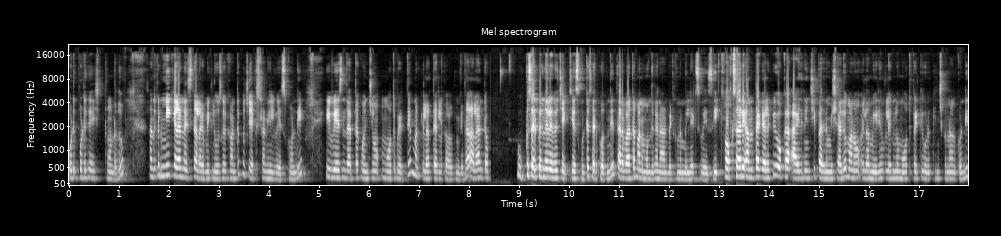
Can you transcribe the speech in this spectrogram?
పొడి పొడిగా ఇష్టం ఉండదు. అందుకని మీకు ఎలా నచ్చితే అలాగే మీకు లూజ్గా కావాలంటే కొంచెం ఎక్స్ట్రా నీళ్ళు వేసుకోండి. ఇవి వేసిన తర్వాత కొంచెం మూత పెడితే మనకి ఇలా తెరలకు అవుతుంది కదా అలాంటప్పుడు ఉప్పు సరిపోయిందో లేదో చెక్ చేసుకుంటే సరిపోతుంది. తర్వాత మనం ముందుగా నానబెట్టుకున్న మిల్లెట్స్ వేసి ఒకసారి అంతా కలిపి ఒక ఐదు నుంచి పది నిమిషాలు మనం ఇలా మీడియం ఫ్లేమ్లో మూత పెట్టి ఉడికించుకున్నాం అనుకోండి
